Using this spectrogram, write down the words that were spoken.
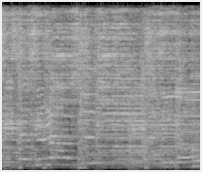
She says loves you. I do know.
